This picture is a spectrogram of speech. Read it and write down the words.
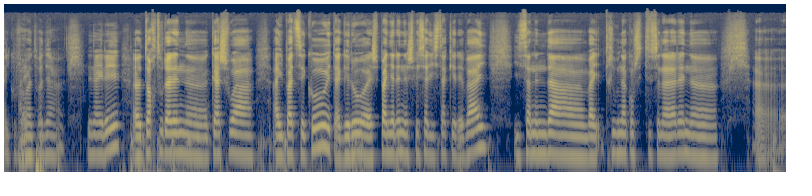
Aiko bai. formatu dena ere, uh, torturaren uh, kasua aipatzeko eta gero uh, Espainiaren espezialistak ere bai, izanen da bai, Tribuna Konstituzionalaren uh, uh,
